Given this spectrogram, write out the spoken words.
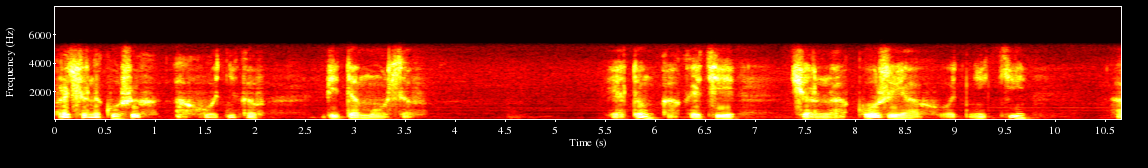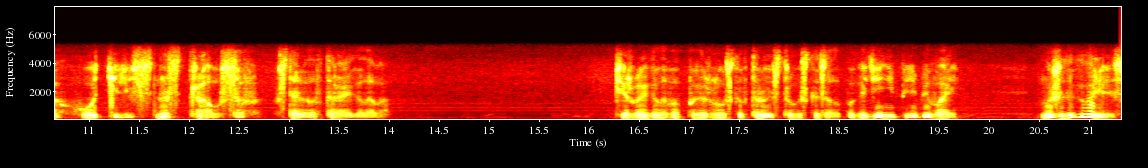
про чернокоших охотников, бедомосов. И о том, как эти чернокожие охотники охотились на страусов, вставила вторая голова. Первая голова повернулась ко второй и строго сказала, «Погоди, не перебивай. Мы же договорились,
